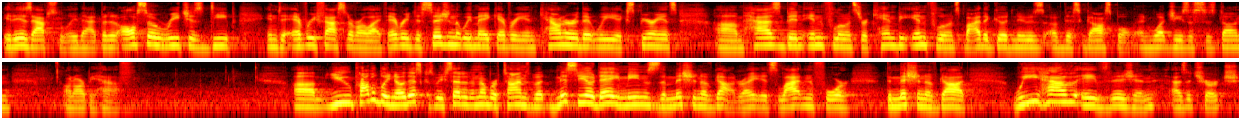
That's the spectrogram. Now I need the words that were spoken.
It is absolutely that, but it also reaches deep into every facet of our life. Every decision that we make, every encounter that we experience um, has been influenced or can be influenced by the good news of this gospel and what Jesus has done on our behalf. Um, you probably know this because we've said it a number of times, but Missio Dei means the mission of God, right? It's Latin for the mission of God. We have a vision as a church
